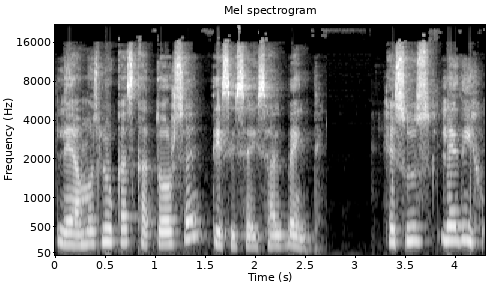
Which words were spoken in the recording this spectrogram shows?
Leamos Lucas 14, 16 al 20. Jesús le dijo,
